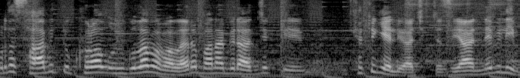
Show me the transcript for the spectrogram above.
burada sabit bir kural uygulamamaları bana birazcık e, kötü geliyor açıkçası. Yani ne bileyim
